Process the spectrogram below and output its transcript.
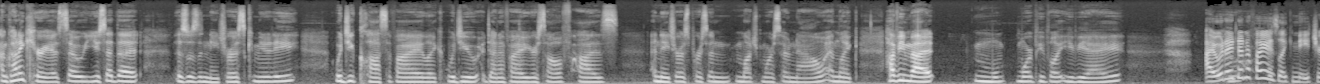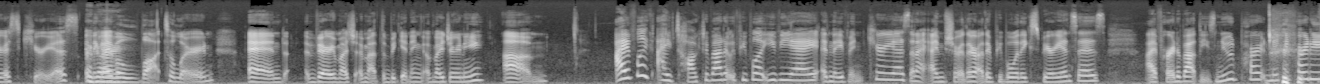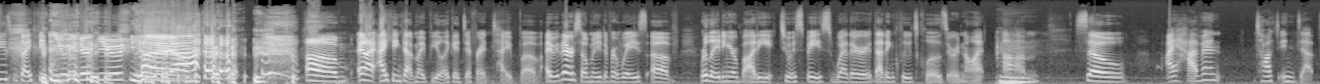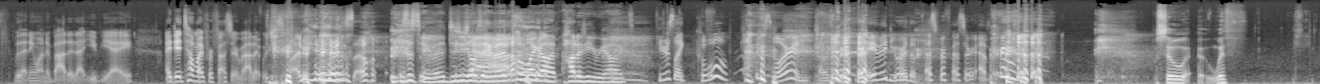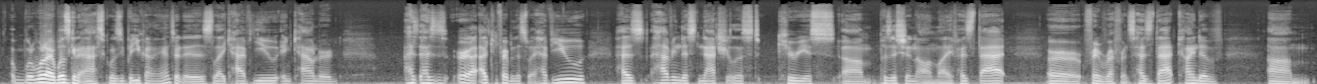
I'm kind of curious. So you said that this was a naturist community. Would you classify, like, would you identify yourself as a naturist person much more so now? And, like, have you met m- more people at UVA? I would identify as like naturist curious. I think I have a lot to learn and very much I'm at the beginning of my journey. Um, I've like I've talked about it with people at UVA and they've been curious and I, I'm sure there are other people with experiences. I've heard about these nude part naked parties, which I think you interviewed. Yeah, um, and I, I think that might be like a different type of. I mean, there are so many different ways of relating your body to a space, whether that includes clothes or not. Um, so I haven't talked in depth with anyone about it at UVA. I did tell my professor about it, which is fun. so Is this David? Did you tell David? Oh my God. How did he react? He was like, "Cool, keep exploring." I was like, "David, you are the best professor ever." So, uh, with what what I was gonna ask was, but you kind of answered it. Is like, have you encountered? Has has or I- I can frame it this way: Have you has having this naturalist curious um, position on life has that or frame of reference has that kind of um,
